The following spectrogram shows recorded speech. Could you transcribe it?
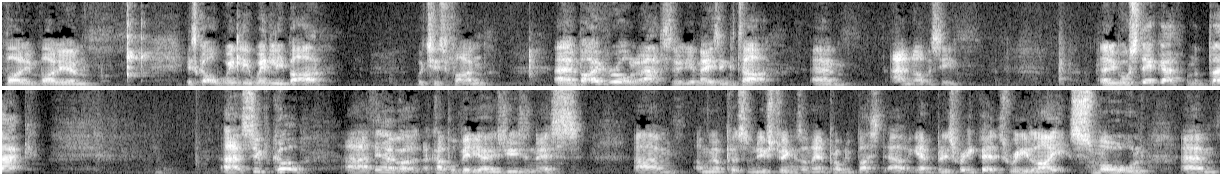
Volume, volume. It's got a widdly widdly bar which is fun. Um, but overall, an absolutely amazing guitar. Um, and obviously, Ernie Ball sticker on the back. Uh, super cool. Uh, I think I've got a couple videos using this. Um, I'm going to put some new strings on it and probably bust it out again. But it's really good. It's really light, small. Um,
